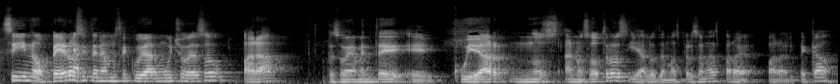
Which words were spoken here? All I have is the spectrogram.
sí, no, pero sí tenemos que cuidar mucho eso para, pues obviamente, eh, cuidarnos a nosotros y a las demás personas para, para el pecado.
